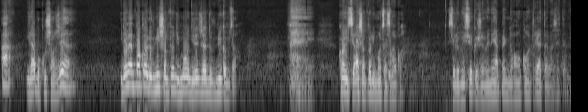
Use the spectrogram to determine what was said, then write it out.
ah il a beaucoup changé hein. Il n'est même pas encore devenu champion du monde, il est déjà devenu comme ça. Mais quand il sera champion du monde, ça sera quoi? C'est le monsieur que je venais à peine de rencontrer à travers cet ami.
